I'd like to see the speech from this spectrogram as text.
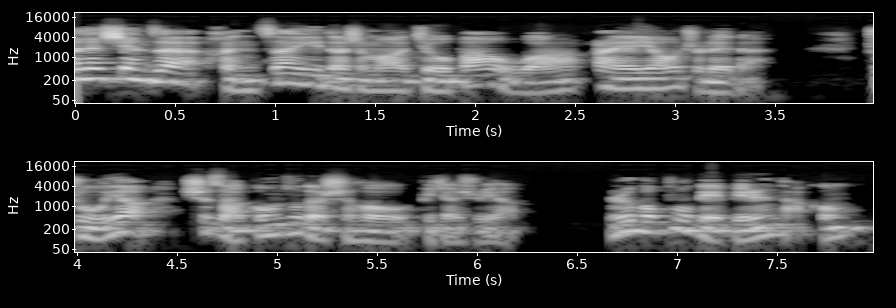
大家现在很在意的什么九八五啊、二幺幺之类的，主要是找工作的时候比较需要。如果不给别人打工，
